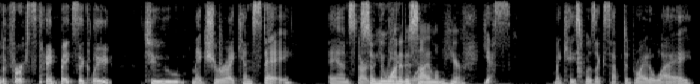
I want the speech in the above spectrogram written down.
the first thing basically, to make sure I can stay and start. so you wanted asylum here. Yes. My case was accepted right away.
